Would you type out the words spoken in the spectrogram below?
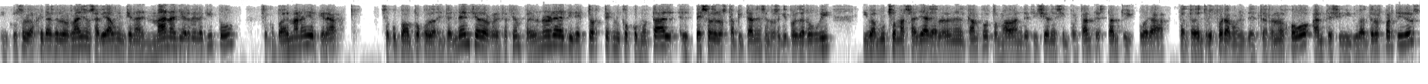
incluso en las giras de los Lions había alguien que era el manager del equipo, se ocupaba del manager, que era se ocupaba un poco de la intendencia, de la organización, pero no era el director técnico como tal. El peso de los capitanes en los equipos de rugby iba mucho más allá de hablar en el campo, tomaban decisiones importantes tanto y fuera, tanto dentro y fuera del terreno de juego, antes y durante los partidos.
